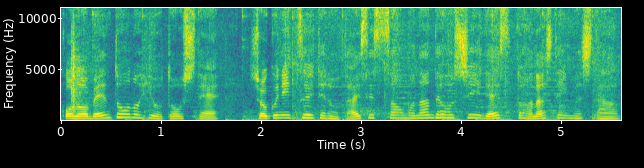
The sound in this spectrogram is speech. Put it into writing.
この弁当の日を通して食についての大切さを学んでほしいですと話していました。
